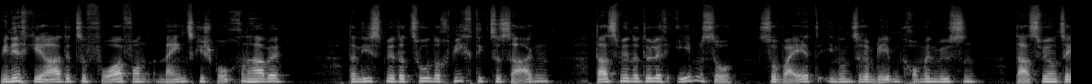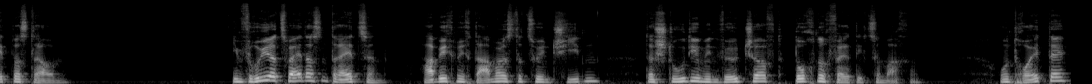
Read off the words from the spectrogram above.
Wenn ich gerade zuvor von Neins gesprochen habe, dann ist mir dazu noch wichtig zu sagen, dass wir natürlich ebenso so weit in unserem Leben kommen müssen, dass wir uns etwas trauen. Im Frühjahr 2013 habe ich mich damals dazu entschieden, das Studium in Wirtschaft doch noch fertig zu machen. Und heute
